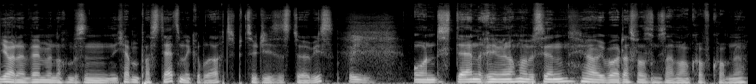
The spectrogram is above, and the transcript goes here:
ja, dann werden wir noch ein bisschen, ich habe ein paar Stats mitgebracht bezüglich dieses Derbys. Ui. Und dann reden wir noch mal ein bisschen ja, über das, was uns einfach im Kopf kommt, ne?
